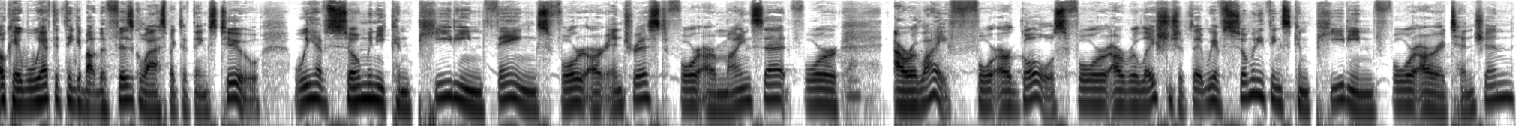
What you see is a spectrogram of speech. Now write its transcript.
Okay, well, we have to think about the physical aspect of things too. We have so many competing things for our interest, for our mindset, for yeah. our life, for our goals, for our relationships. That we have so many things competing for our attention.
